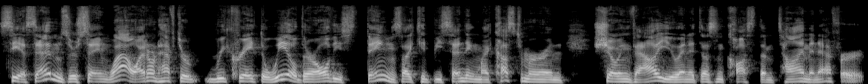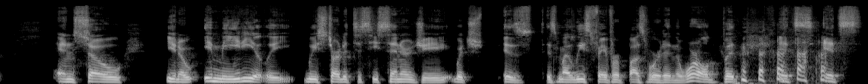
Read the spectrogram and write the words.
CSMs are saying, wow, I don't have to recreate the wheel. There are all these things I could be sending my customer and showing value, and it doesn't cost them time and effort. And so you know, immediately we started to see synergy, which is is my least favorite buzzword in the world, but it's it's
